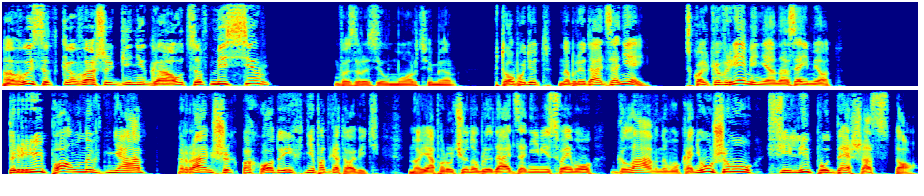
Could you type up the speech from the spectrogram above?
«А высадка ваших генегауцев, мессир?» — возразил Мортимер. «Кто будет наблюдать за ней? Сколько времени она займет?» «Три полных дня. Раньше к походу их не подготовить, но я поручу наблюдать за ними своему главному конюшему Филиппу де Шасто».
